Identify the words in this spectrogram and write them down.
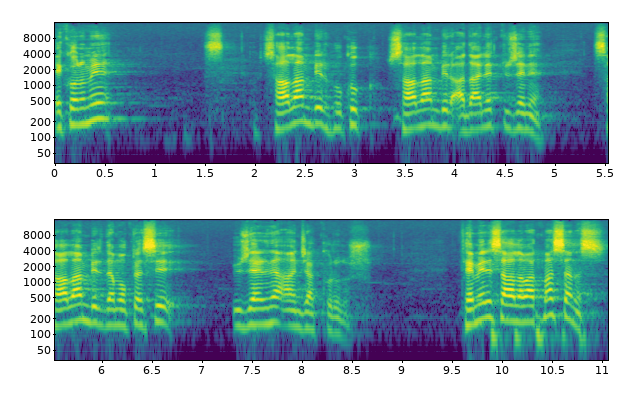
Ekonomi sağlam bir hukuk, sağlam bir adalet düzeni, sağlam bir demokrasi üzerine ancak kurulur. Temeli sağlam atmazsanız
